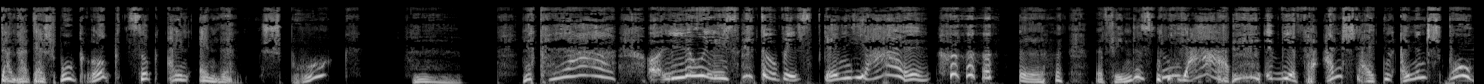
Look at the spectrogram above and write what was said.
Dann hat der Spuk ruckzuck ein Ende. Spuk? Hm. Na klar. Oh, Luis, du bist genial. äh, findest du? Ja, wir veranstalten einen Spuk.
